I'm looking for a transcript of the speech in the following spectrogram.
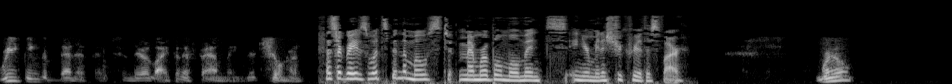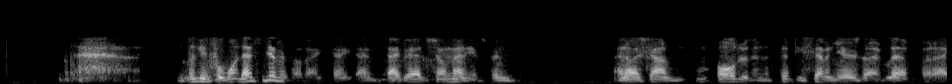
reaping the benefits in their life and their family, their children. Pastor Graves, what's been the most memorable moment in your ministry career this far? Well, looking for one, that's difficult. I, I've had so many. It's been, I know I sound older than the 57 years that I've lived, but I,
